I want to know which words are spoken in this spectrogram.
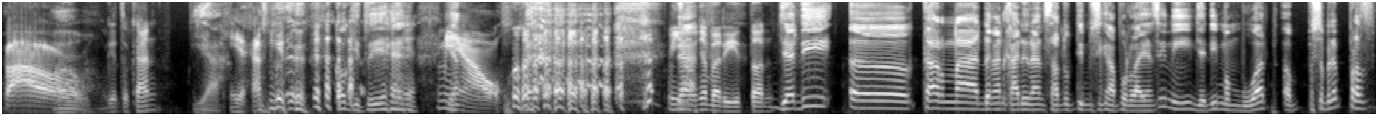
Wow. Gitu kan. Iya. Iya kan gitu. Kok gitu ya? Yang- Miau. Miaunya bariton. Jadi eh, karena dengan kehadiran satu tim Singapura Lions ini, jadi membuat eh, sebenarnya per-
